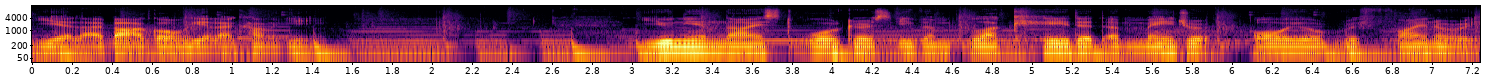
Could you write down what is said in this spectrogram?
也来罢工，也来抗议。Unionized workers even blockaded a major oil refinery。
